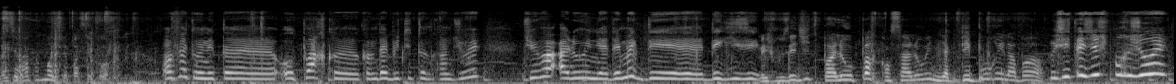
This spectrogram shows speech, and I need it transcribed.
Vas-y, raconte-moi, il s'est passé quoi En fait, on était euh, au parc, euh, comme d'habitude, en train de jouer. Tu vois, Halloween, il y a des mecs dé- déguisés. Mais je vous ai dit de pas aller au parc quand c'est Halloween, il y a que des bourrés là-bas. Mais c'était juste pour jouer.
